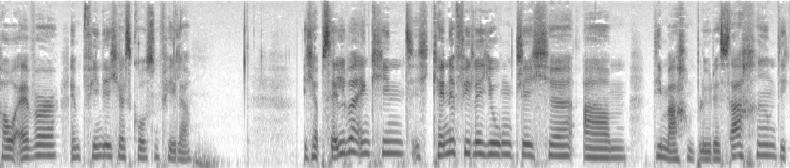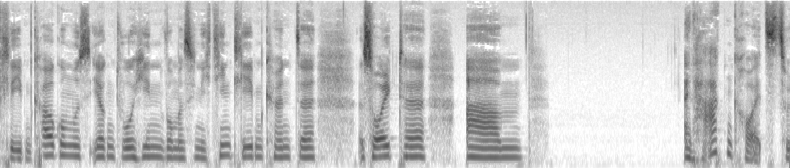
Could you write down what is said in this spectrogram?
however, empfinde ich als großen Fehler. Ich habe selber ein Kind, ich kenne viele Jugendliche, ähm, die machen blöde Sachen, die kleben Kaugummus irgendwo hin, wo man sie nicht hinkleben könnte, sollte. Ähm, ein Hakenkreuz zu,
